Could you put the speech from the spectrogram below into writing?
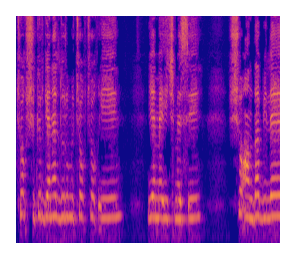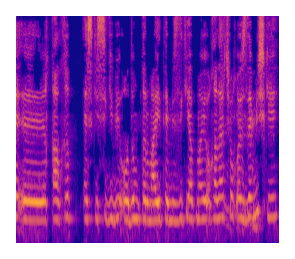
Çok şükür genel durumu çok çok iyi. Yeme içmesi. Şu anda bile e, kalkıp eskisi gibi odun kırmayı, temizlik yapmayı o kadar çok özlemiş ki.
